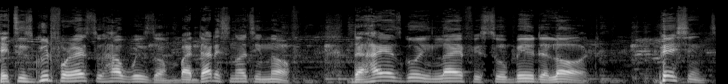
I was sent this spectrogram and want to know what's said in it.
It is good for us to have wisdom, but that is not enough. The highest goal in life is to obey the Lord. Patience,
